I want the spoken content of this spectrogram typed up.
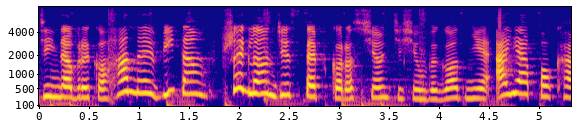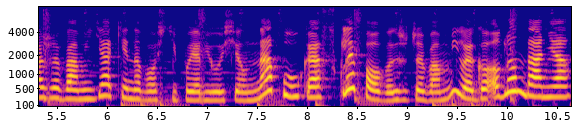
Dzień dobry kochane, witam w przeglądzie z Pepko. Rozsiądźcie się wygodnie, a ja pokażę Wam, jakie nowości pojawiły się na półkach sklepowych. Życzę Wam miłego oglądania.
